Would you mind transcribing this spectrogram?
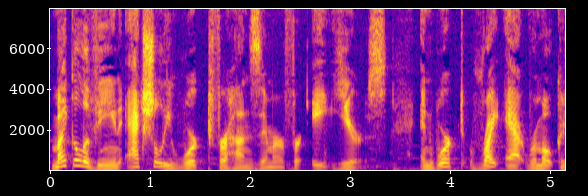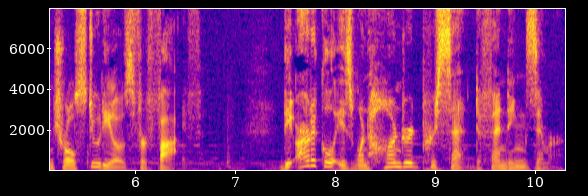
Michael Levine actually worked for Hans Zimmer for eight years and worked right at Remote Control Studios for five. The article is 100% defending Zimmer.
